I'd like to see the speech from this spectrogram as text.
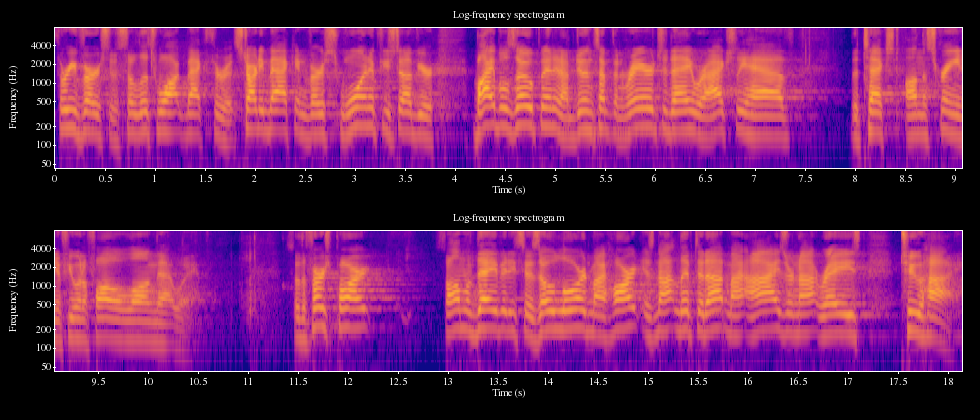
three verses, so let's walk back through it. Starting back in verse 1, if you still have your Bible's open, and I'm doing something rare today where I actually have the text on the screen if you want to follow along that way. So, the first part, Psalm of David, he says, O Lord, my heart is not lifted up, my eyes are not raised too high.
